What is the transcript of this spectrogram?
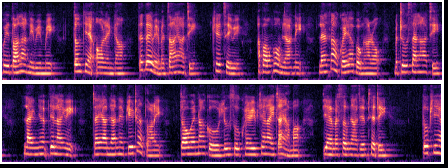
ဖွေသွားလာနေပြီမိတုံးပြန်အော်ရင်ကတက်တဲ့ပင်မကြားရချင်းခဲ့ချေပြီးအပေါင်းဖော်များနှင့်လမ်းစာခွဲရပုံကတော့မတူဆန်းလာချီ လိုင်ညွန့်ပြစ်လိုက်၍တရားများနဲ့ပြေးထွက်သွားတဲ့တော်ဝဲနောက်ကိုလူစုခွဲပြီးဖျက်လိုက်ကြရမှပြန်မဆုံကြခြင်းဖြစ်သည်သူဖြစ်ရ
